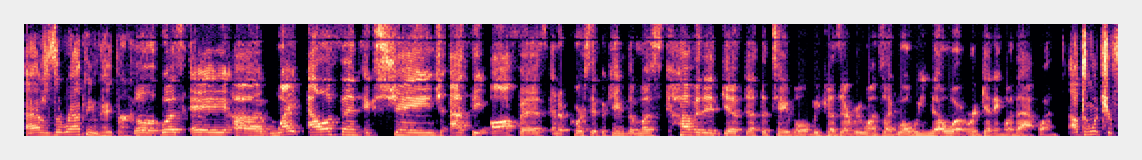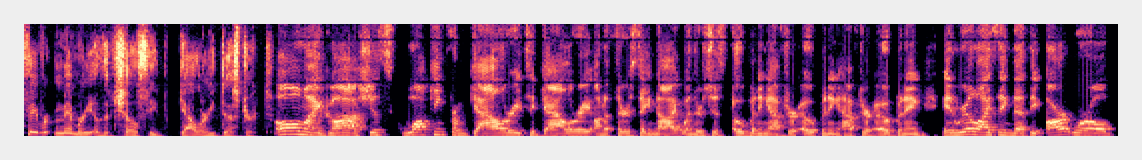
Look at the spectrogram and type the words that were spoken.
as the wrapping paper? Well, it was a uh, white elephant exchange at the office. And of course, it became the most coveted gift at the table because everyone's like, well, we know what we're getting with that one. Alton, what's your favorite memory of the Chelsea Gallery District? Oh my gosh, just walking from gallery to gallery on a Thursday night when there's just opening after opening after opening and realizing that the art world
